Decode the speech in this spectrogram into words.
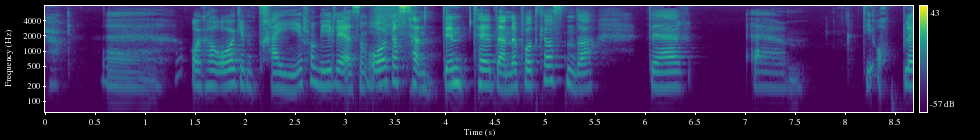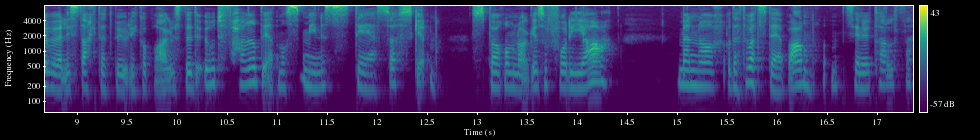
Ja. Eh, og jeg har òg en tredje familie som òg har sendt inn til denne podkasten, da, der eh, de opplever veldig sterkt dette med ulik oppdragelse. Det er urettferdig at når mine stesøsken spør om noe, så får de ja. Men når, og dette var et stebarn sin uttalelse.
